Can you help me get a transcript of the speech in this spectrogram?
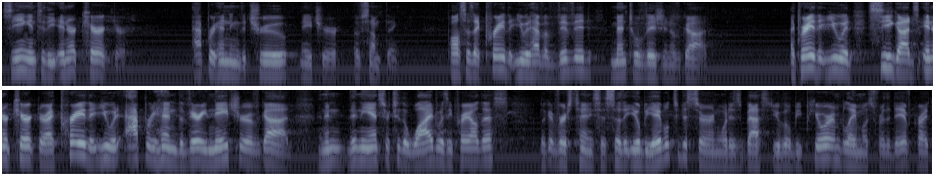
seeing into the inner character, apprehending the true nature of something. Paul says, I pray that you would have a vivid mental vision of God. I pray that you would see God's inner character. I pray that you would apprehend the very nature of God. And then, then the answer to the why was he pray all this? Look at verse 10. He says, So that you'll be able to discern what is best. You will be pure and blameless for the day of Christ,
